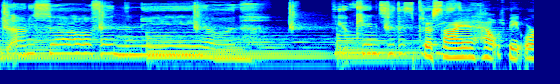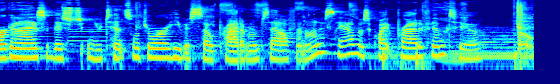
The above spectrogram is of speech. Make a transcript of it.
Drown yourself in the neon. Josiah helped me organize this utensil drawer. He was so proud of himself, and honestly, I was quite proud of him too. But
